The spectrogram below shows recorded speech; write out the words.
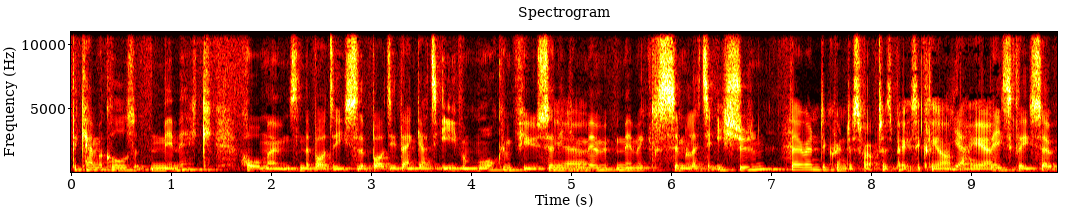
the chemicals mimic hormones in the body, so the body then gets even more confused. So Yeah. they can mim- mimic similar to estrogen. They're endocrine disruptors, basically, aren't Yeah, they? Yeah, basically. So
